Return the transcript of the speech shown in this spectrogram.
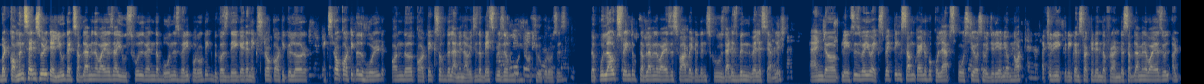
But common sense will tell you that sublaminar wires are useful when the bone is very porotic because they get an extracorticular extracortical hold on the cortex of the lamina, which is the best preserved bone for osteoporosis. The pull-out strength of sublaminar wires is far better than screws. That has been well established and uh, places where you're expecting some kind of a collapse post your surgery and you have not actually reconstructed in the front, the sublaminar wires will ad-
